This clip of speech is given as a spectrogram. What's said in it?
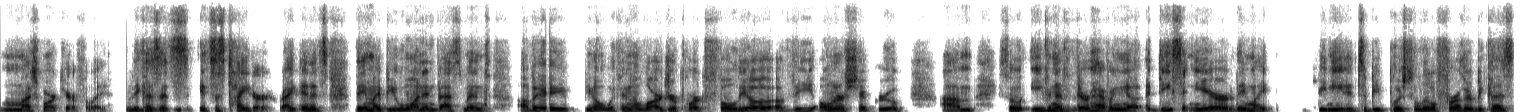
much more carefully mm-hmm. because it's it's just tighter right and it's they might be one investment of a you know within a larger portfolio of the ownership group um, so even if they're having a, a decent year they might be needed to be pushed a little further because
